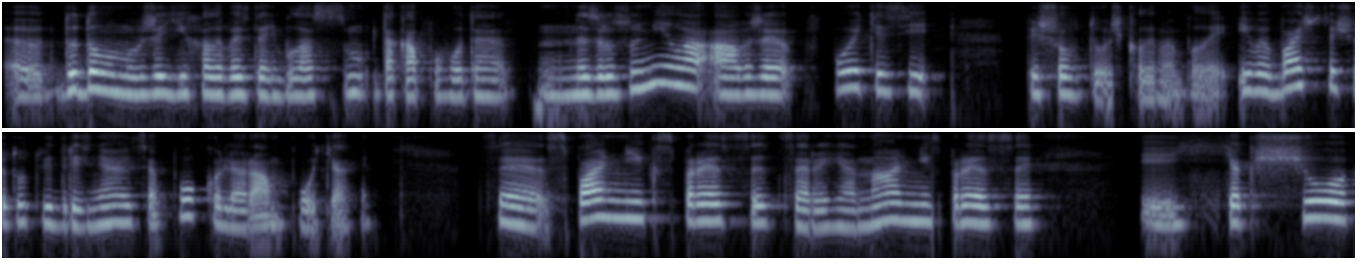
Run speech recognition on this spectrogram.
Е, Додому ми вже їхали весь день, була така погода незрозуміла, а вже в потязі пішов дощ, коли ми були. І ви бачите, що тут відрізняються по кольорам потяги. Це спальні експреси, це регіональні експреси. І якщо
